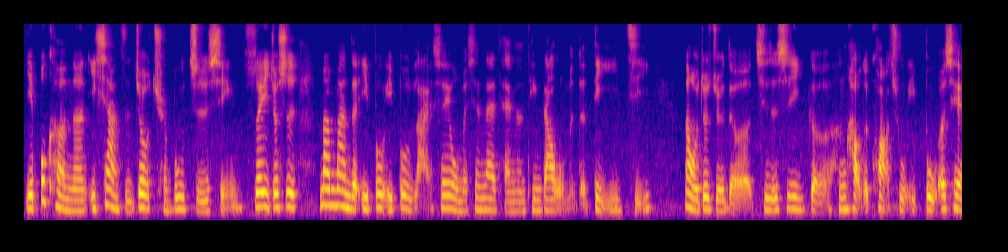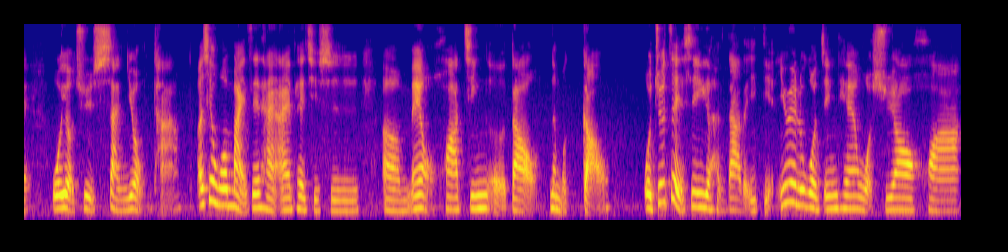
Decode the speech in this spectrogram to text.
也不可能一下子就全部执行，所以就是慢慢的一步一步来。所以我们现在才能听到我们的第一集。那我就觉得其实是一个很好的跨出一步，而且我有去善用它，而且我买这台 iPad 其实呃没有花金额到那么高，我觉得这也是一个很大的一点，因为如果今天我需要花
